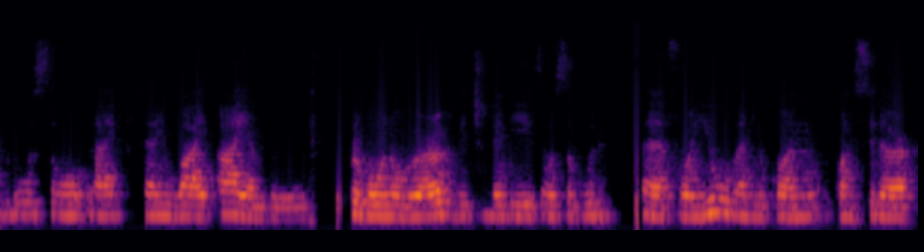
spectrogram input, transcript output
would also like to tell you why I am doing pro bono work, which maybe is also good uh, for you when you can consider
